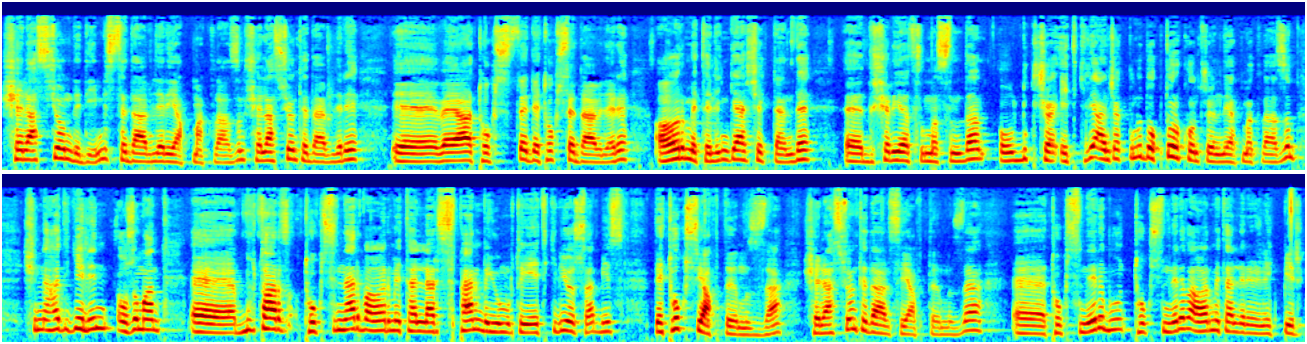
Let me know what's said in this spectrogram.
şelasyon dediğimiz tedavileri yapmak lazım. Şelasyon tedavileri e, veya toksite detoks tedavileri ağır metalin gerçekten de e, dışarıya atılmasında oldukça etkili. Ancak bunu doktor kontrolünde yapmak lazım. Şimdi hadi gelin o zaman bu tarz toksinler ve ağır metaller sperm ve yumurtayı etkiliyorsa biz detoks yaptığımızda, şelasyon tedavisi yaptığımızda e, toksinleri bu toksinleri ve ağır metallere yönelik bir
